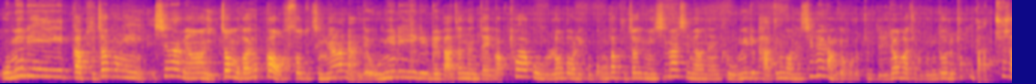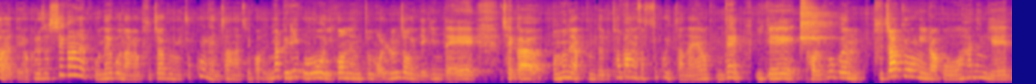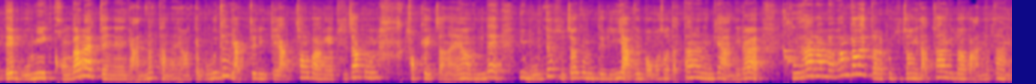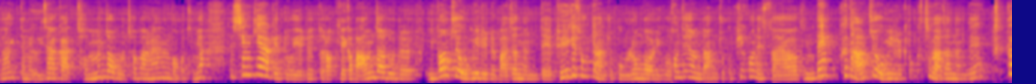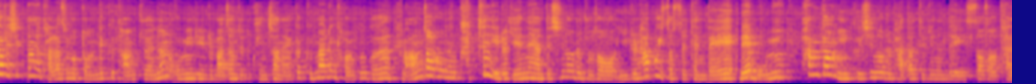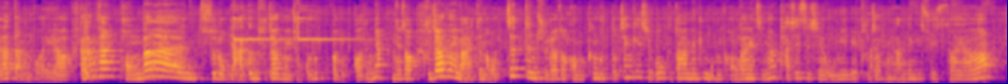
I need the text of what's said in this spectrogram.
5mm가 부작용이 심하면 2.5가 효과 없어도 증량하면 안 돼요. 5mm를 맞았는데 막 토하고 울렁거리고 뭔가 부작용이 심하시면은 그 5mm 받은 거는 10일 간격으로 좀 늘려가지고 농도를 조금 낮추셔야 돼요. 그래서 시간을 보내고 나면 부작용이 조금 괜찮아지거든요. 그리고 이거는 좀 원론적인 얘기인데 제가 전문의 약품들을 처방해서 쓰고 있잖아요. 근데 이게 결국은 부작용이라고 하는 게 내 몸이 건강할 때는 안 나타나요. 그러니까 모든 약들이 이렇게 약 처방에 부작용이 막 적혀 있잖아요. 근데 이 모든 부작용들이 이 약을 먹어서 나타나는 게 아니라 그 사람의 환경에 따라 그 부정이 나타나기도 하고 안 나타나기도 하기 때문에 의사가 전문적으로 처방을 하는 거거든요. 신기하게도 예를 들어 내가 마운자루를 이번 주에 5mm를 맞았는데 되게 속이 안 좋고 울렁거리고 컨디션도 안 좋고 피곤했어요. 근데 그 다음 주에 5mm를 똑같이 맞았는데 특별히 식단이 달라진 것도 없는데 그 다음 주에는 5mm를 맞았는데도 괜찮아요. 그러니까 그 말은 결국은 마운자루는 같은 일을 DNA한테 신호를 줘서 일을 하고 있었을 텐데 내 몸이 환경이 그 신호를 받아들이는 데 있어서 달랐다는 거예요. 그러니까 항상 건강할수록 약은 부작용이 적고 효과가 높거든요. 그래서 부작용이 많을 때는 어쨌든 줄여서 건강부터 챙기시고 그 다음에 좀 몸이 건강해지면 다시 쓰시면 5mm의 부작용이 안 생길 수 있어요.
